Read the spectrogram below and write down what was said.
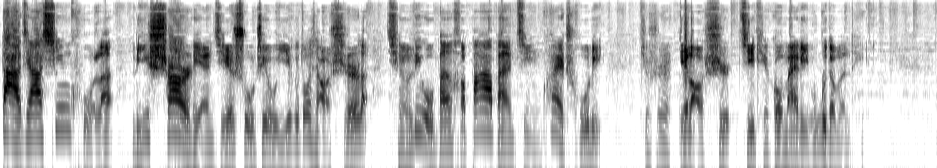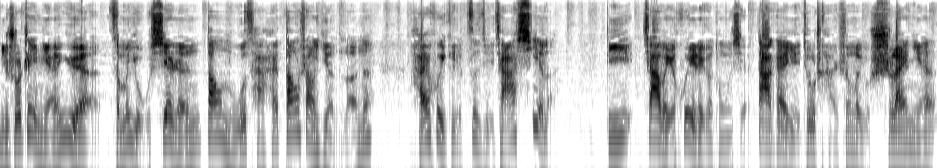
大家辛苦了，离十二点结束只有一个多小时了，请六班和八班尽快处理，就是给老师集体购买礼物的问题。你说这年月怎么有些人当奴才还当上瘾了呢？还会给自己加戏了？”第一，家委会这个东西大概也就产生了有十来年，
